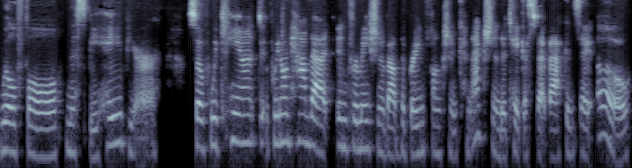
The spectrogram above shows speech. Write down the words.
willful misbehavior. So, if we can't, if we don't have that information about the brain function connection to take a step back and say, oh,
